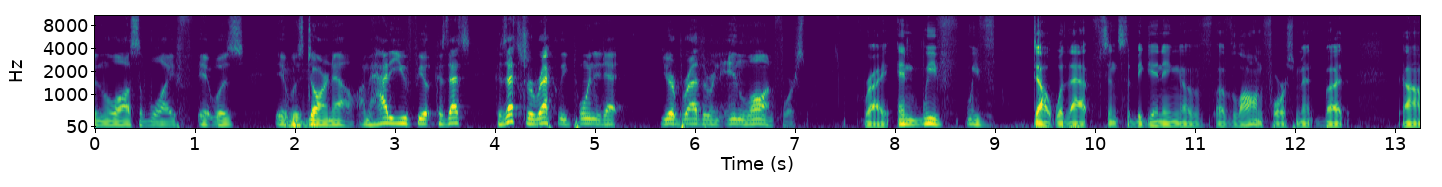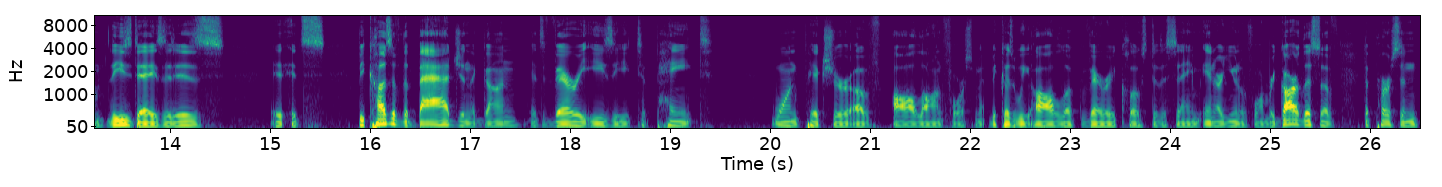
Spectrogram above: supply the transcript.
in the loss of life. It was it was Darnell. I mean, how do you feel? Because that's because that's directly pointed at your brethren in law enforcement. Right, and we've we've dealt with that since the beginning of, of law enforcement. But um, these days, it is it, it's because of the badge and the gun. It's very easy to paint one picture of all law enforcement because we all look very close to the same in our uniform, regardless of the person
